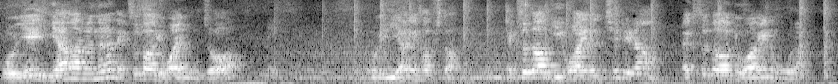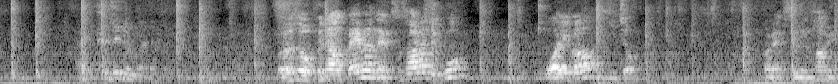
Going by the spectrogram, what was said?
뭐 얘 이항하면은 x 더하기 y는 5죠. 네. 뭐 이항해서 합시다. x 더하기 2y는 7이랑 x 더하기 y는 5랑 아, 그대로 말하면. 그래서 그냥 빼면 x 사라지고 y가 2죠. 그럼 x는 3이고.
